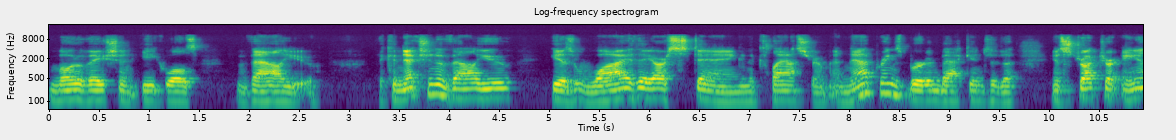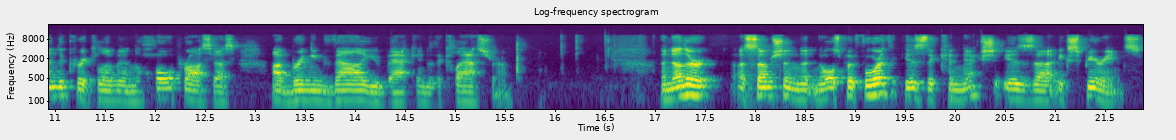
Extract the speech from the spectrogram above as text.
motivation equals value. The connection of value is why they are staying in the classroom. And that brings burden back into the instructor and the curriculum and the whole process of bringing value back into the classroom. Another assumption that Knowles put forth is the connection is uh, experience.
